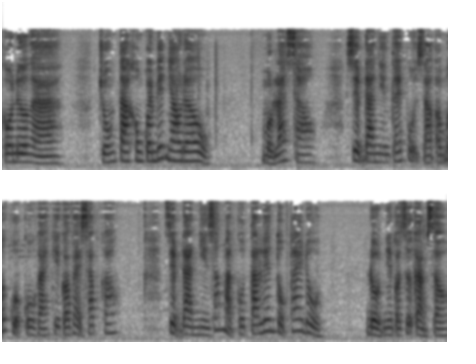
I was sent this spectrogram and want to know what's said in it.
Cô nương à Chúng ta không quen biết nhau đâu. Một lát sau, Diệp Đàn nhìn thấy bộ dáng ấm ức của cô gái khi có vẻ sắp khóc. Diệp Đàn nhìn sắc mặt cô ta liên tục thay đổi, Đột nhiên có sự cảm xấu.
